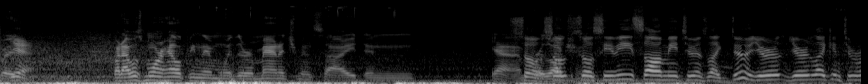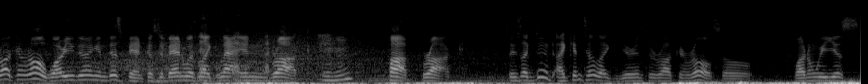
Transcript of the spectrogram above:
But Yeah. but I was more helping them with their management side and yeah. and So so production. so CB saw me too and was like, dude, you're you're like into rock and roll. What are you doing in this band? Because the band was like Latin rock, mm-hmm. pop rock. So he's like, dude, I can tell like you're into rock and roll. So why don't we just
